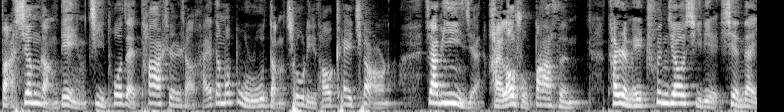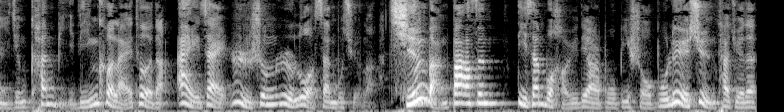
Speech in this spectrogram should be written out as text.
把香港电影寄托在他身上还。他妈不如等邱礼涛开窍呢。嘉宾意见：海老鼠八分。他认为春娇系列现在已经堪比林克莱特的《爱在日升日落》三部曲了。秦晚八分。第三部好于第二部，比首部略逊。他觉得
